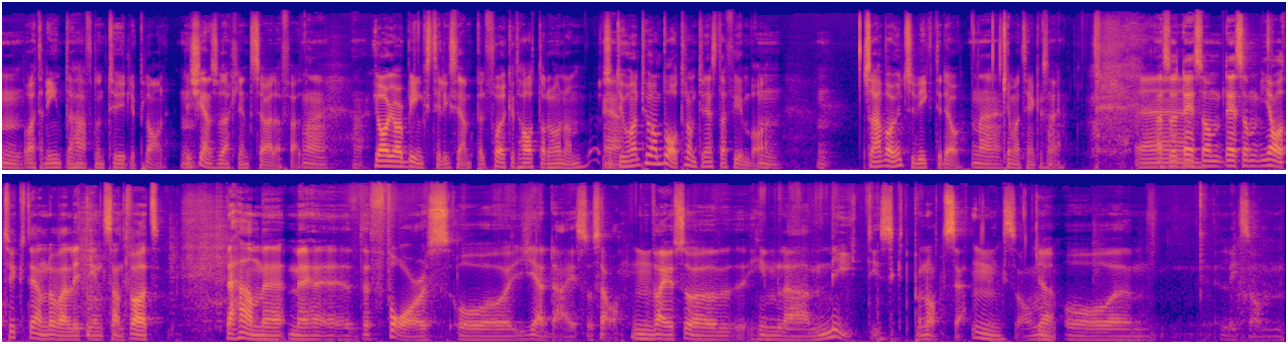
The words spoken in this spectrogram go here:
Mm. Och att han inte haft någon tydlig plan. Det Mm. känns verkligen inte så i alla fall. Nej, nej. Jar Jar Binks till exempel. Folket hatade honom. Så Ja. tog, han, tog han bort honom till nästa film bara. Mm. Så han var ju inte så viktig då, nej. kan man tänka sig. Alltså Eh, det som, det som jag tyckte ändå var lite intressant var att det här med, med The Force och Jedis och så. Mm. var ju så himla mytiskt på något sätt. Mm. Liksom. Ja. Och um, liksom...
